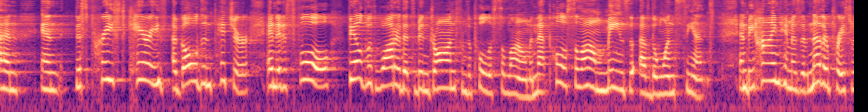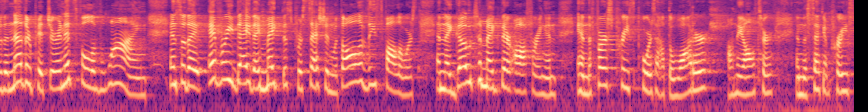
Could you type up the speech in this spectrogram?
and and this priest carries a golden pitcher and it is full filled with water that's been drawn from the pool of Siloam. And that pool of Siloam means of the one sent and behind him is another priest with another pitcher and it's full of wine. And so they every day they make this procession with all of these followers and they go to make their offering. And and the first priest pours out the water on the altar and the second priest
